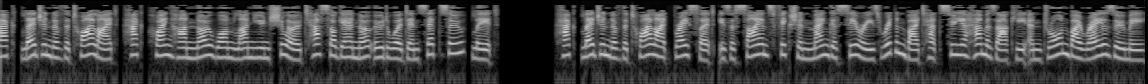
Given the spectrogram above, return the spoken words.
Hack, Legend of the Twilight, Hack, Huanghan no Wan Lun Yun Shuo Tasoge no Udawa Densetsu, lit. Hack, Legend of the Twilight Bracelet is a science fiction manga series written by Tatsuya Hamazaki and drawn by Rei Izumi.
